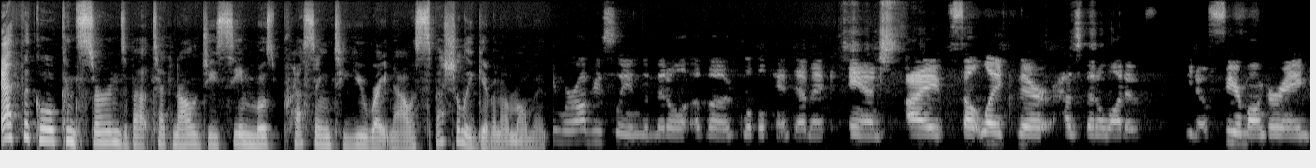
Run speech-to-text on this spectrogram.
ethical concerns about technology seem most pressing to you right now, especially given our moment? We're obviously in the middle of a global pandemic, and I felt like there has been a lot of you know fear mongering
